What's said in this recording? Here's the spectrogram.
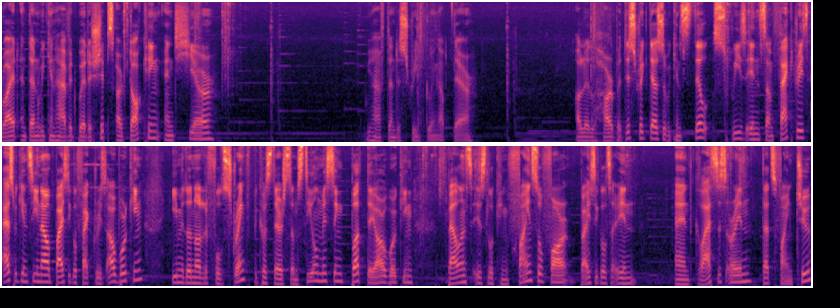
right? And then we can have it where the ships are docking and here we have then the street going up there. A little harbor district there so we can still squeeze in some factories. As we can see now, bicycle factories are working, even though not at full strength because there's some steel missing, but they are working. Balance is looking fine so far. Bicycles are in and glasses are in. That's fine too.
